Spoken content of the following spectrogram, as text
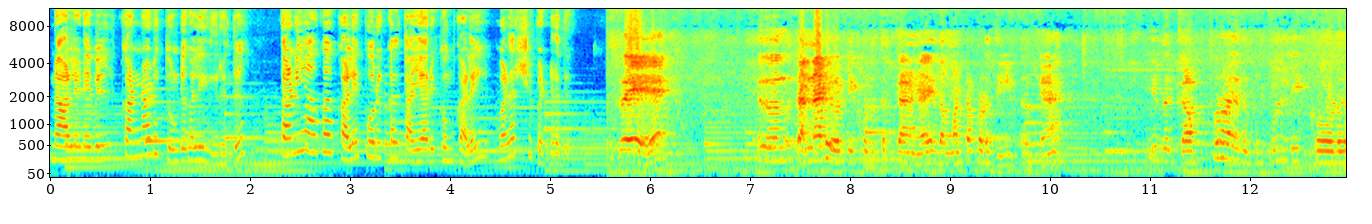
நாளடைவில் கண்ணாடி துண்டுகளில் இருந்து தனியாக கலைப்பொருட்கள் தயாரிக்கும் கலை வளர்ச்சி பெற்றது. ட்ரே இது வந்து கண்ணாடி ஒட்டி கொடுத்துருக்காங்க. இதை மட்டப்படுத்திக்கிட்டு இருக்கேன். இதுக்கப்புறம் இதுக்கு புள்ளி கோடு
